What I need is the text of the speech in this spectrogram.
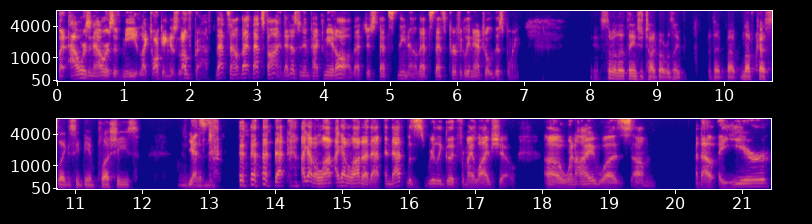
But hours and hours of me like talking as Lovecraft, that sound that that's fine. That doesn't impact me at all. That just that's you know that's that's perfectly natural at this point some of the things you talked about was like about Lovecraft's legacy being plushies. Yes. that I got a lot. I got a lot of that, and that was really good for my live show. Uh, when I was um, about a year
